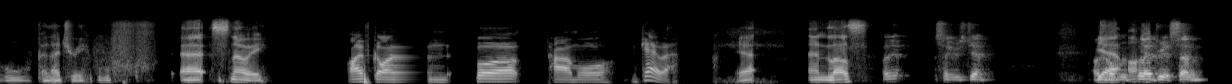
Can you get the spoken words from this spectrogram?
Ooh, Polledri. Ooh. Uh, Snowy? I've gone Boer, Paramore, and Kera. Yeah. And Loz? Oh, yeah. Same as Jim. I've yeah, gone with Polledri at seven.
